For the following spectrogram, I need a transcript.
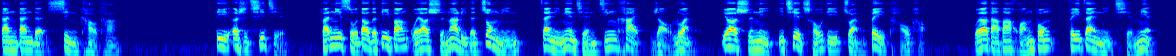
单单的信靠他。第二十七节，凡你所到的地方，我要使那里的众民在你面前惊骇扰乱，又要使你一切仇敌转背逃跑。我要打发黄蜂飞在你前面，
